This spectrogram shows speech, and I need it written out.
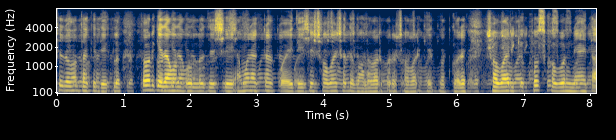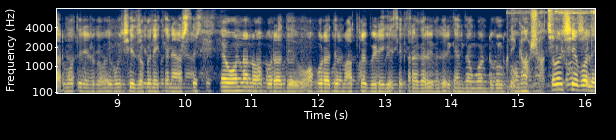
সে যখন তাকে দেখল তখন কে কেদামন বলল যে সে এমন একটা কয়েদি সে সবার সাথে ভালো ব্যবহার করে সবার খেদমত করে সবাইকে খোঁজ খবর নেয় তার মতন এরকম। এবং সে যখন এখানে আসছে এ, অন্যান্য অপরাধে অপরাধের মাত্রা বেড়ে গেছে কারাগারের ভিতরে গ্যাঞ্জাম গন্ডগোল। তখন সে বলে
